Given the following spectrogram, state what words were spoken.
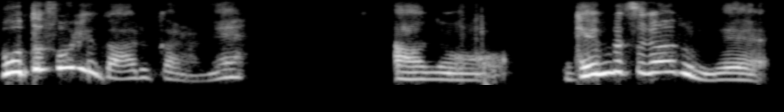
ポートフォリオがあるからねあの現物があるんで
